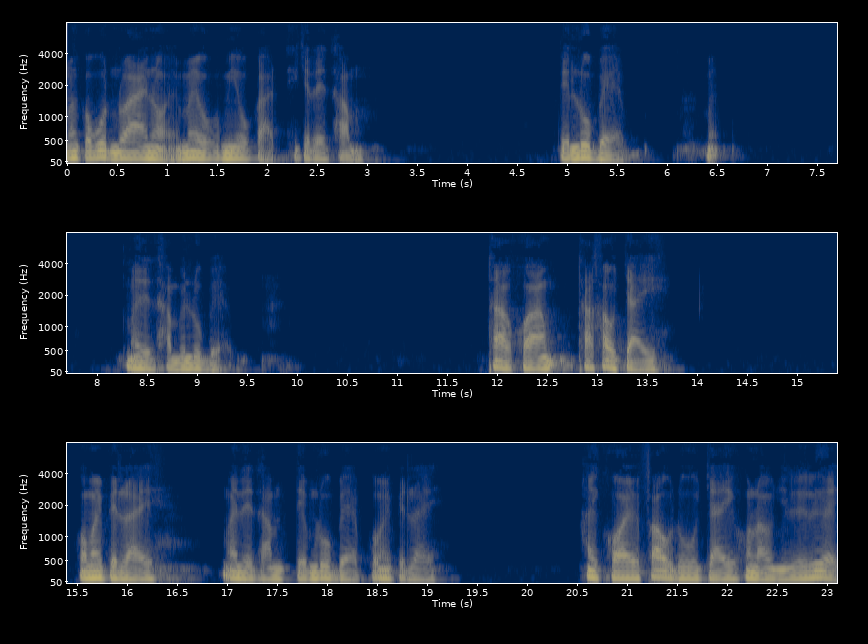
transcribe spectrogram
มันก็วุ่นวายหน่อย ไม่มีโอกาสที่จะได้ทำเป็นรูปแบบ ไม่ได้ทำเป็นรูปแบบ ถ้าความถ้าเข้าใจ ก็ไม่เป็นไร ไม่ได้ทำเต็มรูปแบบก็ไม่เป็นไร ให้คอยเฝ้าดูใจของเราอยู่เรื่อย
